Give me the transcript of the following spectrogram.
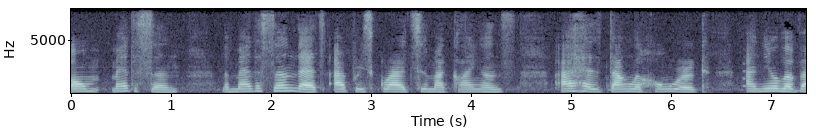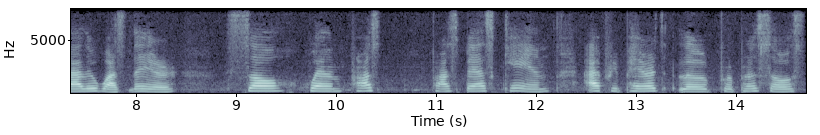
own medicine, the medicine that I prescribe to my clients. I had done the homework. I knew the value was there. So when pros prospects came, I prepared the proposals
